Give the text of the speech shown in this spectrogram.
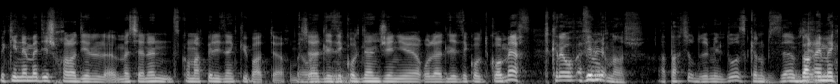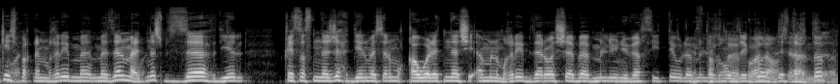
ما كاين نماذج أخرى ديال مثلا ce qu'on appelle les incubateurs مثلا هاد les écoles d'ingénieurs ولا هاد les écoles de commerce تكراو في 2012 à partir 2012 كانوا بزاف باقي ما كاينش. باقي المغرب ما- مازال ما عندناش بزاف ديال قصص النجاح ديال مثلا مقاولات ناشئة من المغرب داروها شباب من ال université ولا من les grandes écoles startup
